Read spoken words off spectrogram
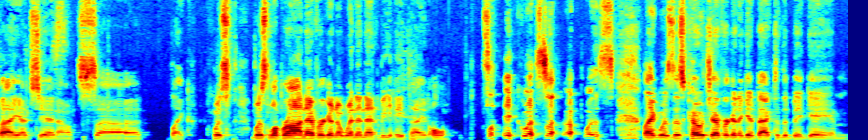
It's you know, it's uh, like was was LeBron ever going to win an NBA title? It's like was was like was this coach ever going to get back to the big game?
